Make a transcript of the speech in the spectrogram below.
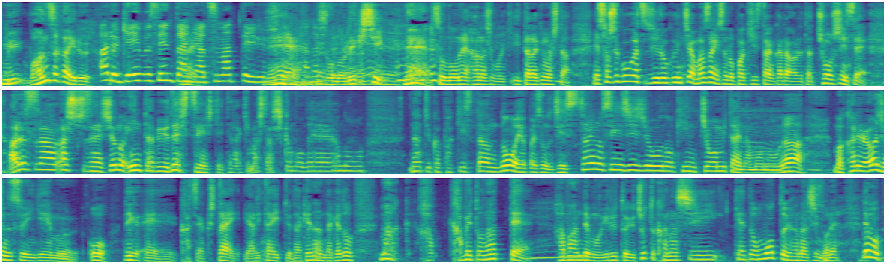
めわんさかいる。あるゲームセンターに集まっているみたいなね話その歴史、ね そのね、話もいただきました。えそして5月16日はまさにそのパキスタンから現れた超新星、アルスラン・アッシュ選手のインタビューで出演していただきました。しかもね、あの、なんていうかパキスタンの、やっぱりその実際の政治上の緊張みたいなものが、まあ彼らは純粋にゲームを、で、えー活躍したい、やりたいっていうだけなんだけど、まあ、は壁となって阻んでもいるという、ちょっと悲しいけどもという話もね、でも、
